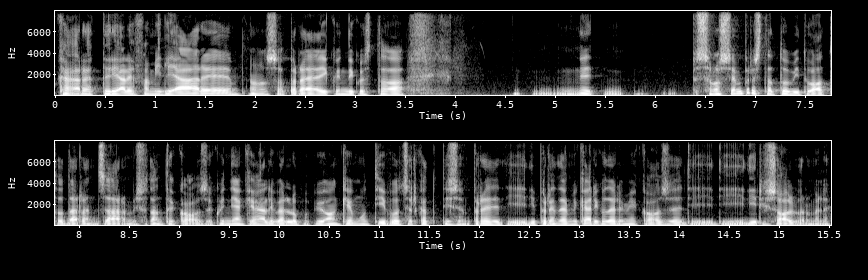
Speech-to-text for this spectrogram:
caratteriale familiare, non lo saprei, quindi questa... Ne... Sono sempre stato abituato ad arrangiarmi su tante cose, quindi anche a livello proprio anche emotivo ho cercato di sempre di, di prendermi carico delle mie cose, di, di, di risolvermele.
